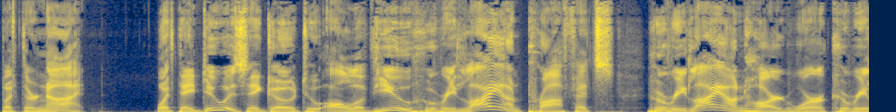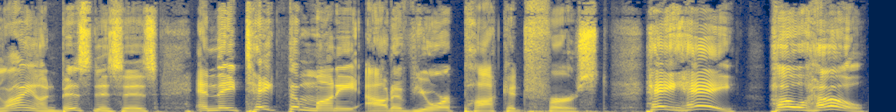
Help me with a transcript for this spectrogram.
But they're not. What they do is they go to all of you who rely on profits, who rely on hard work, who rely on businesses, and they take the money out of your pocket first. Hey, hey, ho, ho.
